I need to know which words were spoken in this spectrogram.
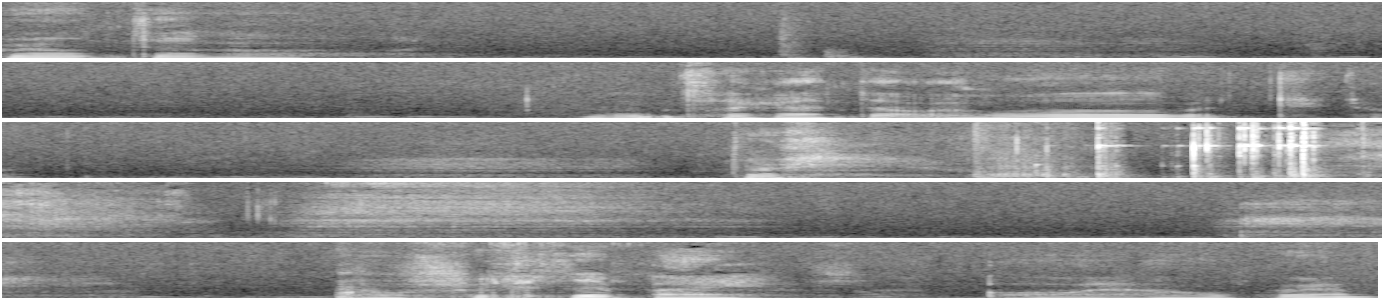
real all. Oops, I got that one a little bit too dark. Okay. I'll fix it by going over them.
